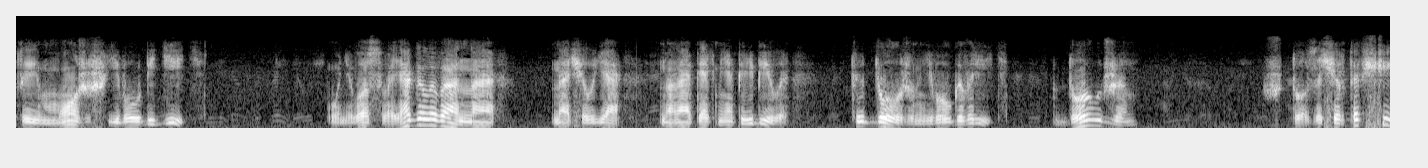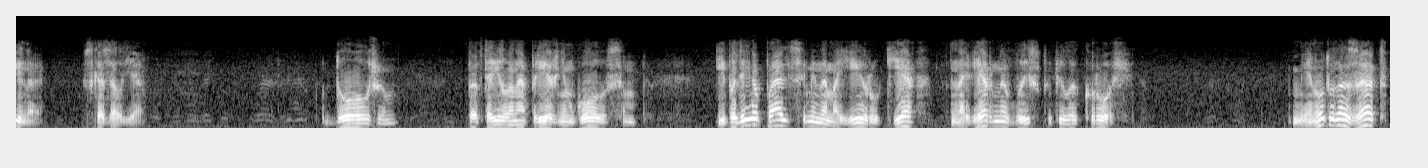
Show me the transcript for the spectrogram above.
«Ты можешь его убедить». «У него своя голова на...» — начал я, но она опять меня перебила. «Ты должен его уговорить. Должен». «Что за чертовщина?» — сказал я. «Должен», — повторила она прежним голосом, и под ее пальцами на моей руке, наверное, выступила кровь. «Минуту назад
